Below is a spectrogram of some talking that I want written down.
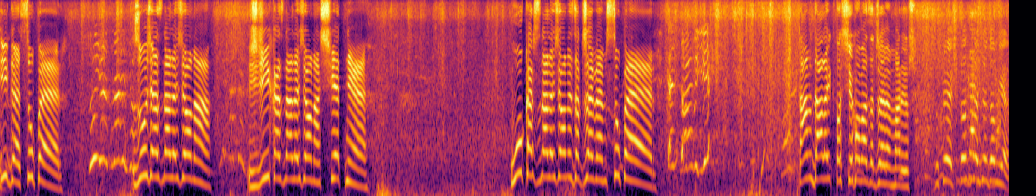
Igę, super! Zuzia znaleziona! Zdzika znaleziona, świetnie! Łukasz znaleziony za drzewem, super! Dalej ktoś się chowa za drzewem, Mariusz. Duchy, kto znalazł do mnie?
